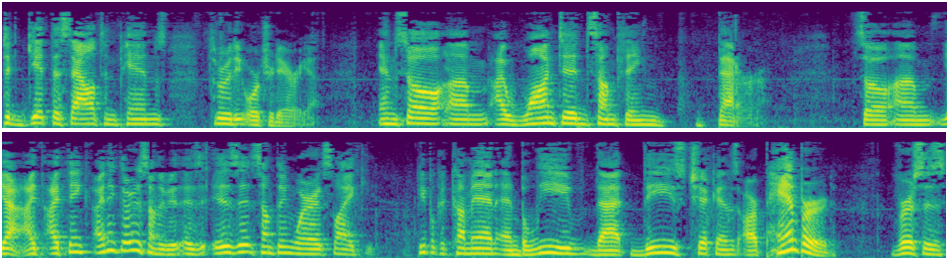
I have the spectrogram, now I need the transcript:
to get the Salatin pens through the orchard area. And so, um, I wanted something better. So, um, yeah, I, I think, I think there is something, is, is it something where it's like people could come in and believe that these chickens are pampered versus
